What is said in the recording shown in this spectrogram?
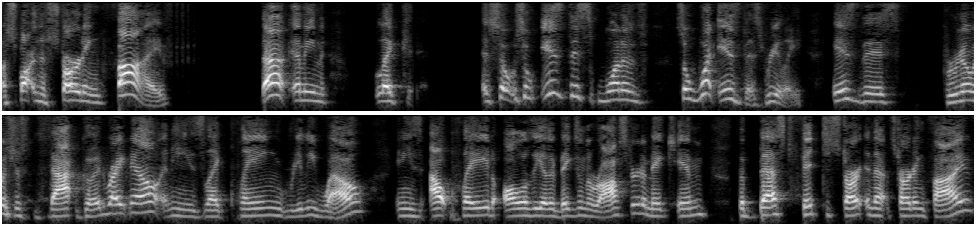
a spot in the starting five. That I mean, like so so is this one of so what is this really? Is this Bruno is just that good right now and he's like playing really well and he's outplayed all of the other bigs on the roster to make him the best fit to start in that starting five?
